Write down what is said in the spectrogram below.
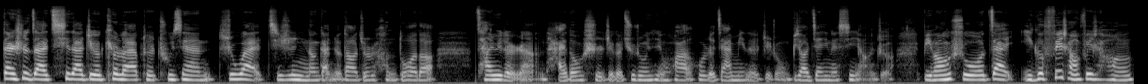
但是在期待这个 Killer App 的出现之外，其实你能感觉到，就是很多的参与的人还都是这个去中心化的或者加密的这种比较坚定的信仰者。比方说，在一个非常非常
